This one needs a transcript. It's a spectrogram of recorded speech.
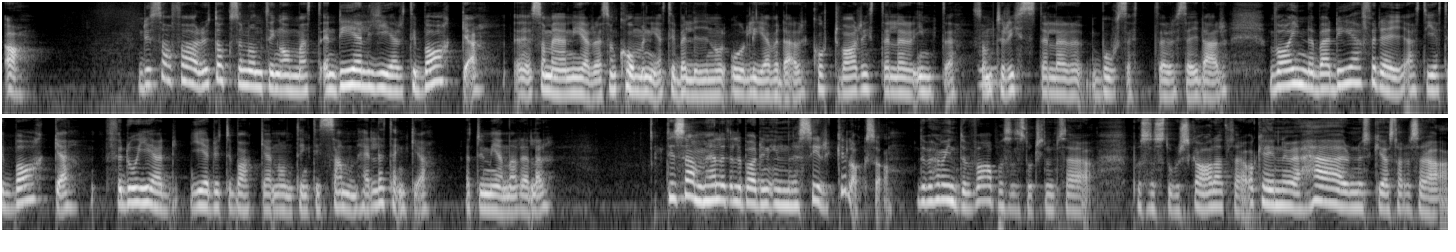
ja. Du sa förut också någonting om att en del ger tillbaka som är nere, som kommer ner till Berlin och, och lever där kortvarigt eller inte, som turist eller bosätter sig där. Vad innebär det för dig att ge tillbaka? För då ger, ger du tillbaka någonting till samhället, tänker jag. Att du menar, eller? Till samhället eller bara din inre cirkel också. Det behöver inte vara på så, här, på så stor skala. Okej, nu är jag här nu ska jag starta så här,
